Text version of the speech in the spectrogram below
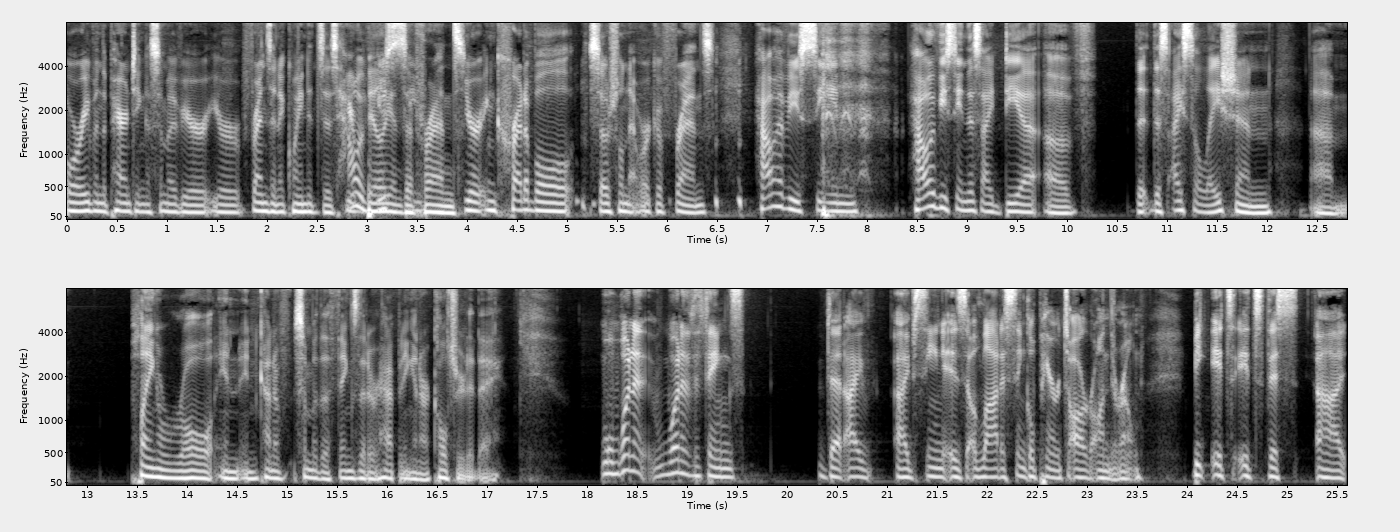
or even the parenting of some of your your friends and acquaintances, how Your have billions of friends. your incredible social network of friends. How have you seen? How have you seen this idea of th- this isolation um, playing a role in in kind of some of the things that are happening in our culture today? Well, one of one of the things that I've I've seen is a lot of single parents are on their own. It's it's this. Uh,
